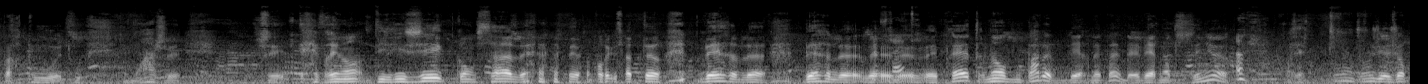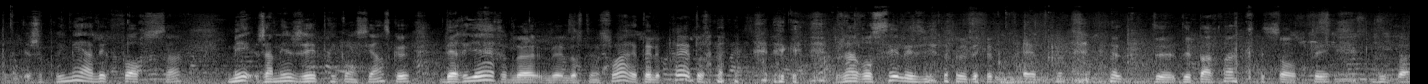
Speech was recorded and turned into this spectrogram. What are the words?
partout et tout. Et moi, je, j'ai vraiment dirigé comme ça le, le vaporisateur vers, le, vers le, le- les prêtres. Non, pas vers les prêtres, mais vers notre Seigneur. Ah. Je, primais avec force ça. Mais jamais j'ai pris conscience que derrière l'ostensoir était le prêtre et que j'arrosais les yeux des prêtres de- des parfums qui sortaient du, va-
